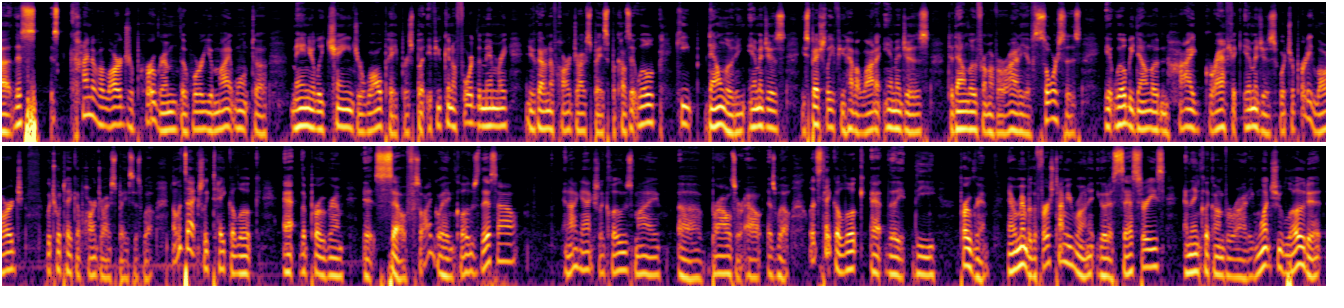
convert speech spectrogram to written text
uh, this is kind of a larger program that where you might want to manually change your wallpapers but if you can afford the memory and you've got enough hard drive space because it will keep downloading images especially if you have a lot of images to download from a variety of sources it will be downloading high graphic images which are pretty large which will take up hard drive space as well. Now let's actually take a look at the program itself. So I go ahead and close this out and I can actually close my uh, browser out as well. Let's take a look at the the program. Now remember, the first time you run it, you go to Accessories and then click on Variety. Once you load it,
